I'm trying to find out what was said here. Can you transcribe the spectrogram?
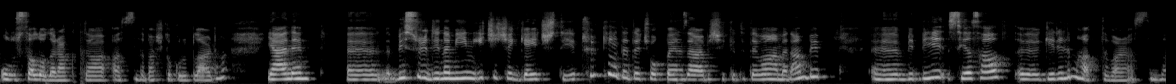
Ulusal olarak da aslında başka gruplarda. Yani bir sürü dinamiğin iç içe geçtiği, Türkiye'de de çok benzer bir şekilde devam eden bir bir, bir siyasal gerilim hattı var aslında.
